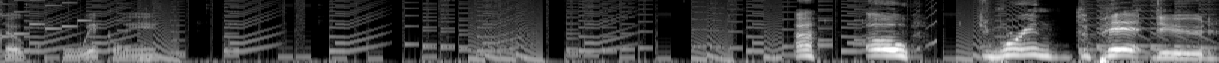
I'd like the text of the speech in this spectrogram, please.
so quickly. Ah! Oh! We're in the pit, dude!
